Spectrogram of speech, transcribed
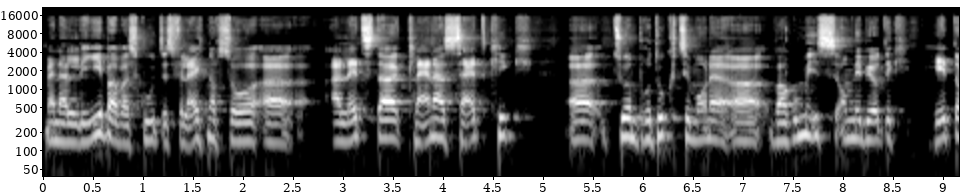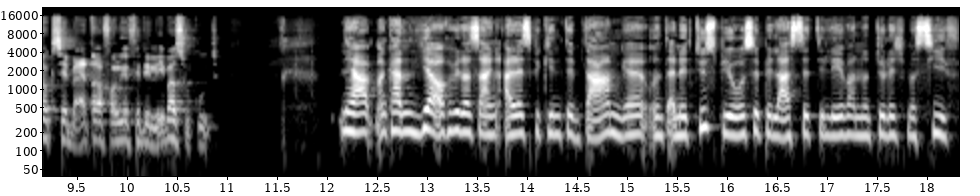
meiner Leber was Gutes. Vielleicht noch so äh, ein letzter kleiner Sidekick äh, zu Produkt, Simone. Äh, warum ist Omnibiotik Hetox in weiterer Folge für die Leber so gut? Ja, man kann hier auch wieder sagen, alles beginnt im Darm, gell? Und eine Dysbiose belastet die Leber natürlich massiv.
